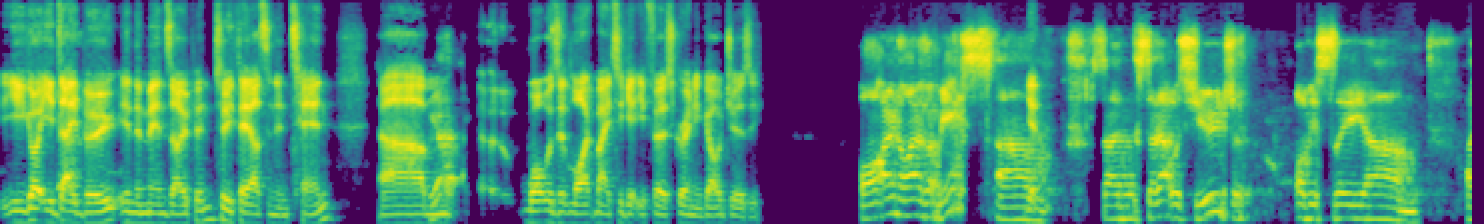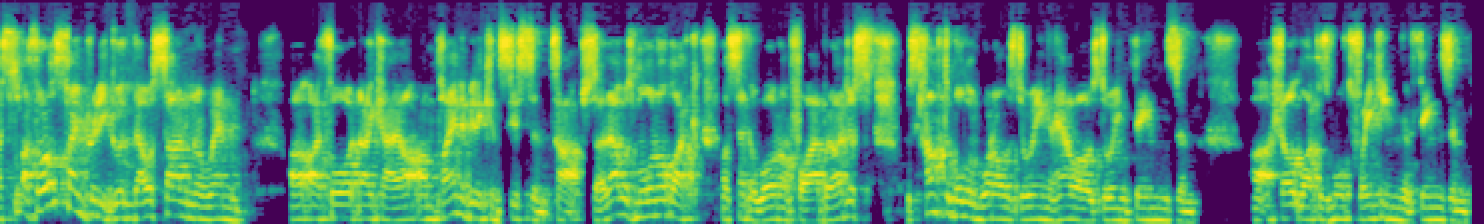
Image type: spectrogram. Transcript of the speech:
you got your debut in the Men's Open 2010. Um, yeah. What was it like, mate, to get your first green and gold jersey? Oh, 09, I got mixed. Um, yeah. So, so that was huge. Obviously, um, I, I thought I was playing pretty good. That was starting to when I thought, okay, I'm playing a bit of consistent touch. So that was more not like I sent the world on fire, but I just was comfortable in what I was doing and how I was doing things. And I felt like it was more tweaking of things and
